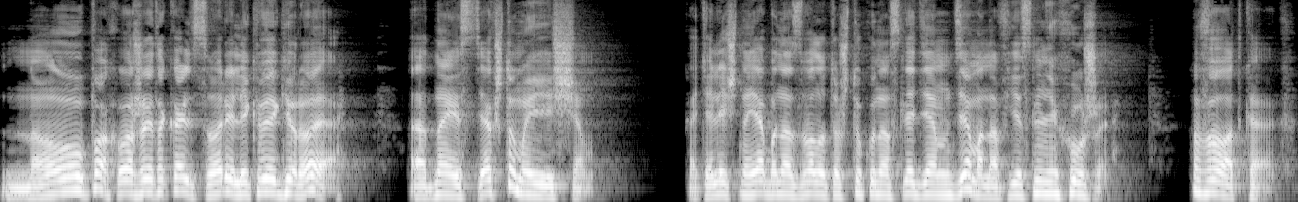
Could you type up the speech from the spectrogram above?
Ну, похоже, это кольцо – реликвия героя. Одна из тех, что мы ищем. Хотя лично я бы назвал эту штуку наследием демонов, если не хуже. Вот как.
